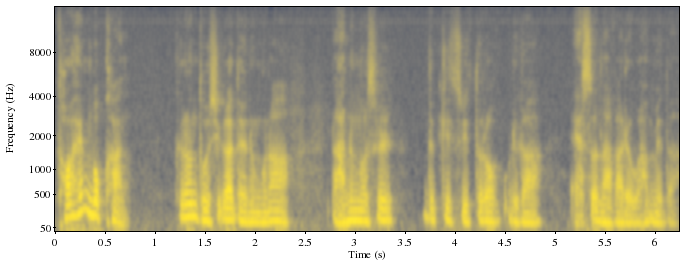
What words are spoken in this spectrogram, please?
더 행복한 그런 도시가 되는구나 라는 것을 느낄 수 있도록 우리가 애써 나가려고 합니다.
